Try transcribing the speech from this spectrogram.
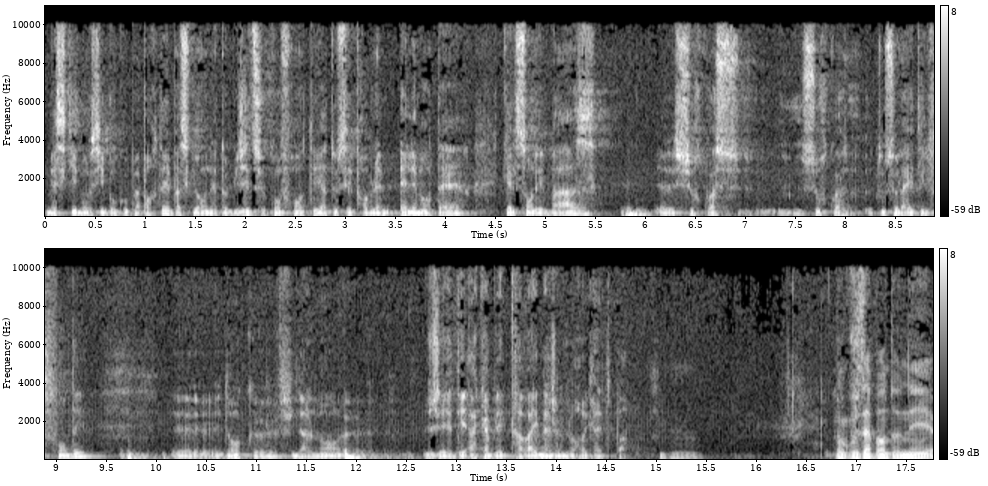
mais ce qui m'a aussi beaucoup apporté, parce qu'on est obligé de se confronter à tous ces problèmes élémentaires. Quelles sont les bases euh, sur, quoi, sur quoi tout cela est-il fondé? Euh, Et donc, euh, finalement, j'ai été accablé de travail, mais je ne le regrette pas. Donc, vous abandonnez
